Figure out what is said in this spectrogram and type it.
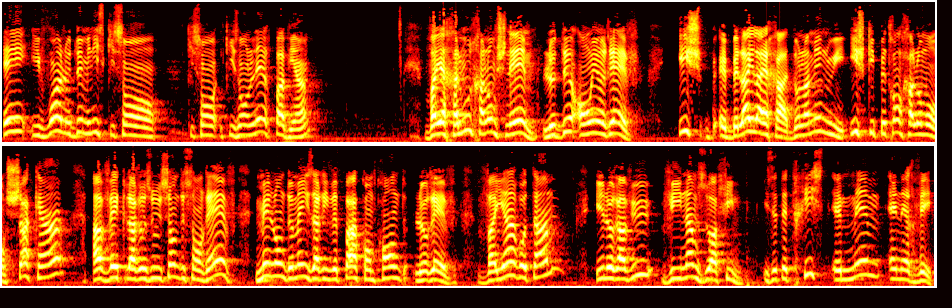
et il voit les deux ministres qui sont qui sont qui ont l'air pas bien, le deux ont eu un rêve. Ish dans la même nuit, Ish qui pétron chacun avec la résolution de son rêve, mais le lendemain ils n'arrivaient pas à comprendre le rêve. Vayan rotam, il leur a vu, vinam zoafim. Ils étaient tristes et même énervés.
